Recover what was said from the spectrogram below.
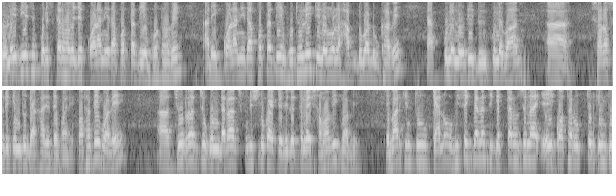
বলেই দিয়েছে পরিষ্কারভাবে যে কড়া নিরাপত্তা দিয়ে ভোট হবে, আর এই কড়া নিরাপত্তা দিয়ে ভোট হলেই তৃণমূল হাবডুবাডুব খাবে, এক কুলে নদী, দুই কুলে বাঁধ সরাসরি কিন্তু দেখা যেতে পারে। কথাতেই বলে চোর রাজ্য, গুন্ডারাজ, পুলিশ লুকায় টেবিলের তলায় স্বাভাবিকভাবে এবার কিন্তু কেন অভিষেক ব্যানার্জি গ্রেপ্তার হচ্ছে না, এই কথার উত্তর কিন্তু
